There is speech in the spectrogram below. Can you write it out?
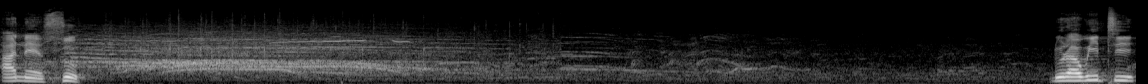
Anesu. Durawiti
